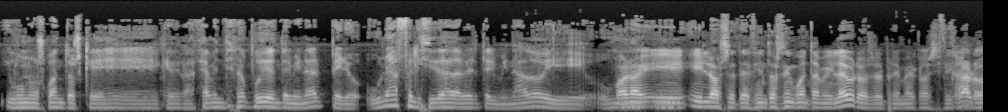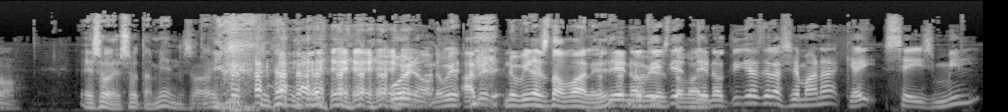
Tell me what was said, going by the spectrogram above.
y unos cuantos que, desgraciadamente no pudieron terminar, pero una felicidad de haber terminado y... bueno, y, los 750.000 euros del primer clasificado. Eso, eso también. bueno, a ver, no hubiera estado mal, ¿eh? De, de noticias de la semana que hay 6.000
